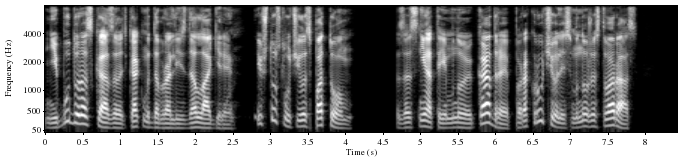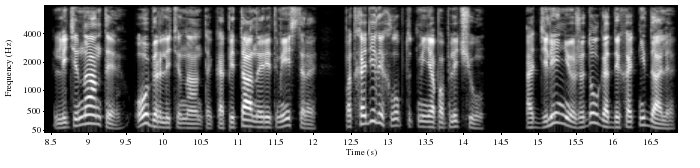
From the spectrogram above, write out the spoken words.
Не буду рассказывать, как мы добрались до лагеря и что случилось потом. Заснятые мною кадры прокручивались множество раз. Лейтенанты, обер-лейтенанты, капитаны ритмейстеры подходили хлопнуть меня по плечу. Отделению же долго отдыхать не дали.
